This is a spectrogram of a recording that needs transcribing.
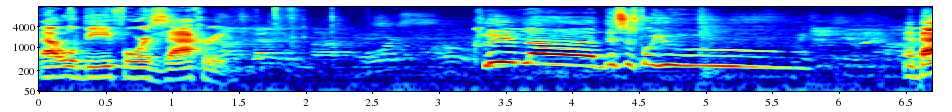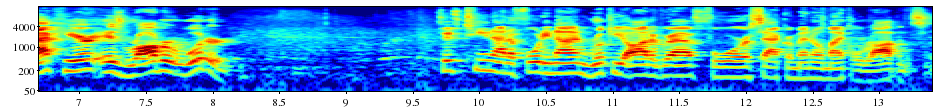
That will be for Zachary. Cleveland, this is for you. And back here is Robert Woodard. 15 out of 49 rookie autograph for Sacramento, Michael Robinson.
